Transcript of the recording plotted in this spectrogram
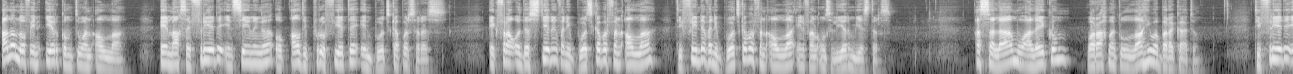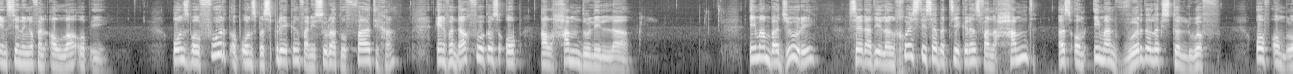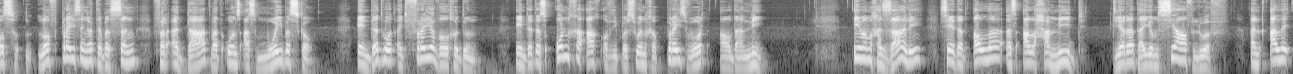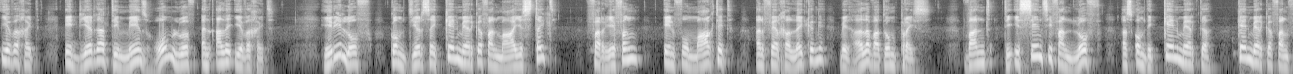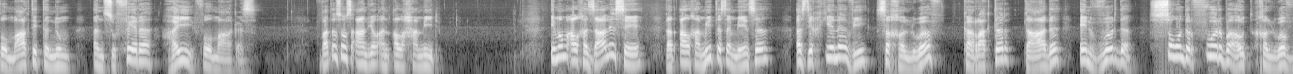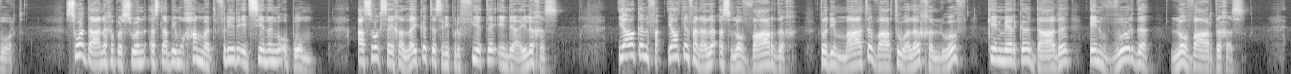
Alle lof en eer kom toe aan Allah en mag sy vrede en seëninge op al die profete en boodskappers rus. Ek vra ondersteuning van die boodskapper van Allah, die vriende van die boodskapper van Allah en van ons leermeesters. Assalamu alaykum wa rahmatullahi wa barakatuh. Die vrede en seëninge van Allah op u. Ons bou voort op ons bespreking van die Surah Al-Fatiha en vandag fokus op Alhamdulillah. Imam Bajuri sê dat die linguistiese betekenis van hamd is om iemand woordeliks te loof of om los, lofprysinge te besing vir 'n daad wat ons as mooi beskou. En dit word uit vrye wil gedoen en dit is ongeag of die persoon geprys word al dan nie. Imam Ghazali sê dat Allah is Al-Hamid, deurdat hy homself loof in alle ewigheid en deurdat die mens hom loof in alle ewigheid. Hierdie lof kom deur sy kenmerke van majesteit, verheffing en volmaaktheid in vergelyking met hulle wat hom prys. Want die essensie van lof is om die kenmerke kenmerke van volmaaktheid te noem in soverre hy volmaak is. Wat is ons aandeel aan Al-Hamid? Imam Al-Ghazali sê dat Al-Hamid se mense is diegene wie se geloof, karakter, dade en woorde sonder voorbehoud geloof word. Sodanige persoon is Nabi Muhammad, vrede en seëninge op hom, asook sy gelyke tussen die profete en die heiliges. Elkeen van elkeen van hulle is lofwaardig tot die mate waartoe hulle geloof, kenmerke, dade en woorde lofwaardig is.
